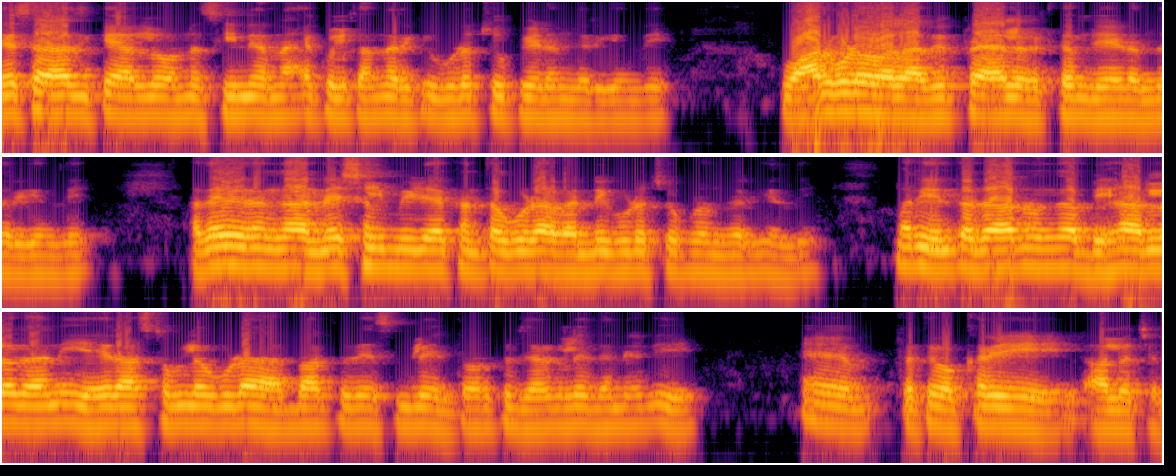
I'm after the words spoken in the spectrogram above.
దేశ రాజకీయాల్లో ఉన్న సీనియర్ నాయకులకి అందరికీ కూడా చూపించడం జరిగింది. వారు కూడా వాళ్ళ అభిప్రాయాలు వ్యక్తం చేయడం జరిగింది. అదేవిధంగా నేషనల్ మీడియాకంతా కూడా అవన్నీ కూడా చూపడం జరిగింది. మరి ఎంత దారుణంగా బీహార్లో కానీ ఏ రాష్ట్రంలో కూడా భారతదేశంలో ఇంతవరకు జరగలేదనేది ప్రతి ఒక్కరి ఆలోచన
